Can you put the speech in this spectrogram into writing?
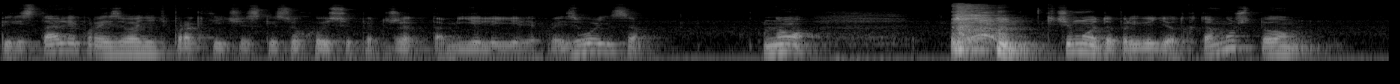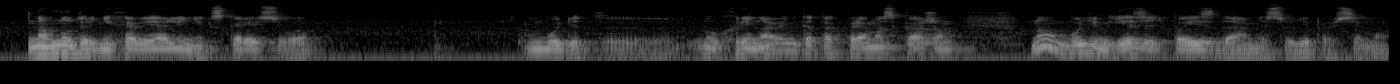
перестали производить практически, сухой суперджет там еле-еле производится. Но к чему это приведет? К тому, что на внутренних авиалиниях, скорее всего, будет, э, ну, хреновенько, так прямо скажем. Ну, будем ездить поездами, судя по всему,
